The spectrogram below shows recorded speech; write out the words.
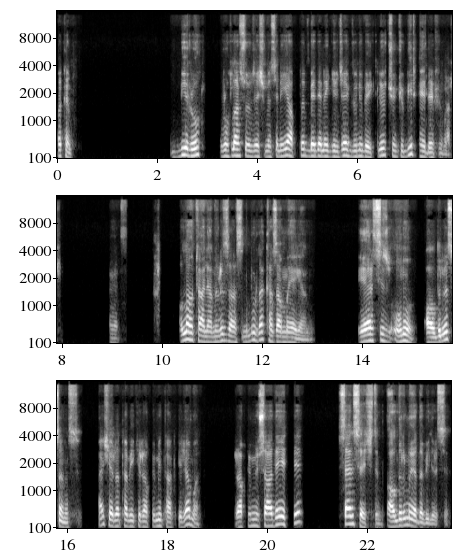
Bakın bir ruh ruhlar sözleşmesini yaptı. Bedene gireceği günü bekliyor. Çünkü bir hedefi var. Evet. Allahu Teala'nın rızasını burada kazanmaya geldi. Eğer siz onu aldırırsanız her şey tabii ki Rabbimin takdiri ama Rabbim müsaade etti. Sen seçtin. Aldırmaya da bilirsin.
